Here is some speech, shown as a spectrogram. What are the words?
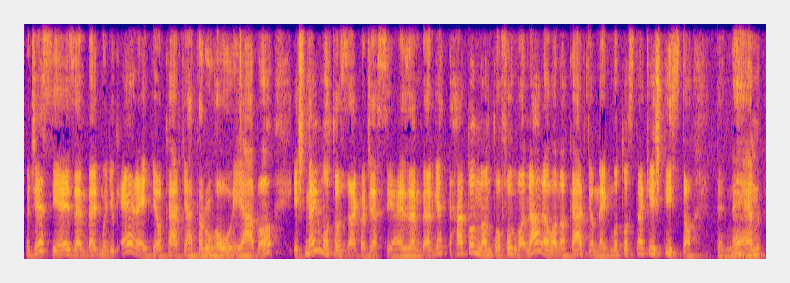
Jesse Eisenberg mondjuk elrejti a kártyát a ruhaójába, és megmotozzák a Jesse Eisenberget, tehát onnantól fogva nála van a kártya, megmotozták, és tiszta. De nem,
